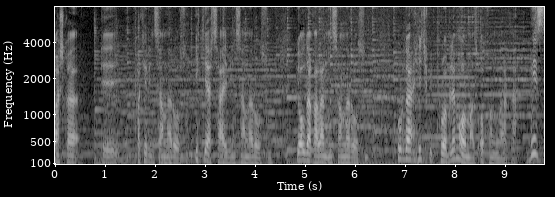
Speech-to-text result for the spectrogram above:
başka e, fakir insanlar olsun, ihtiyaç sahibi insanlar olsun, yolda kalan insanlar olsun. Burada hiçbir problem olmaz o konularda. Biz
